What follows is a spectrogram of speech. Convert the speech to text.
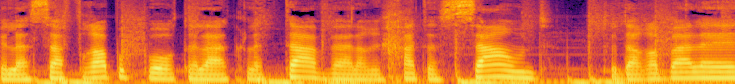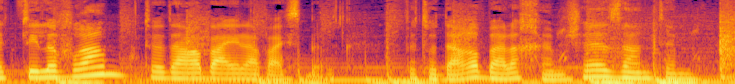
ולאסף רפופורט על ההקלטה ועל עריכת הסאונד. תודה רבה לציל אברהם. תודה רבה הילה וייסברג. ותודה רבה לכם שהאזנתם.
